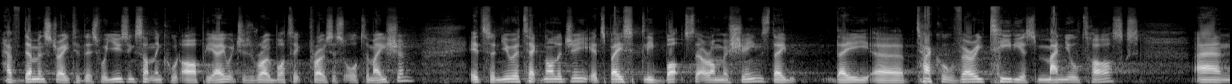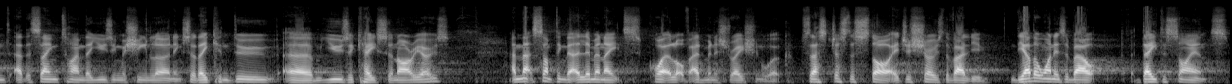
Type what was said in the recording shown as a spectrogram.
have demonstrated this. We're using something called RPA, which is robotic process automation. It's a newer technology. It's basically bots that are on machines. They, they uh, tackle very tedious manual tasks, and at the same time, they're using machine learning. So they can do um, user case scenarios. And that's something that eliminates quite a lot of administration work. So that's just the start. It just shows the value. The other one is about data science.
